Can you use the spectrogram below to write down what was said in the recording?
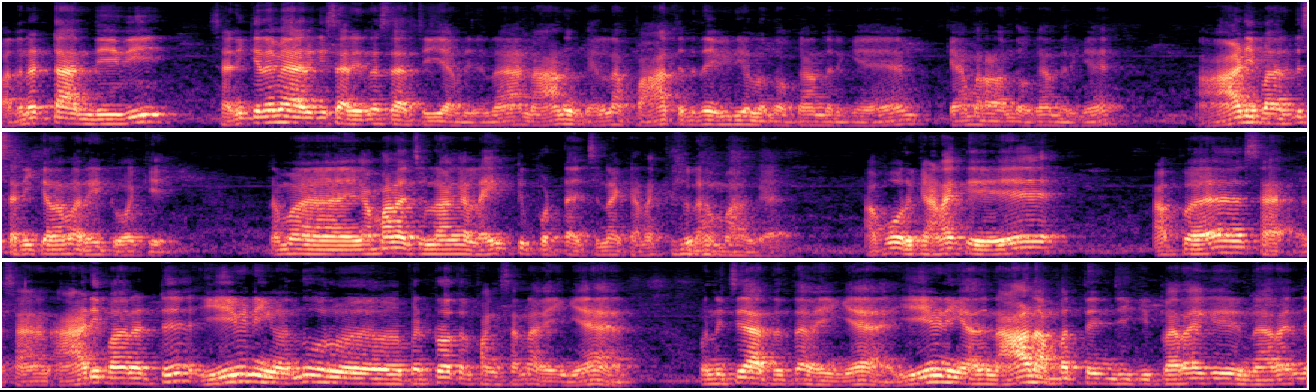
பதினெட்டாம் தேதி சனிக்கிழமையா இருக்குது சார்? என்ன சார் செய்ய அப்படின்னா நானும் எல்லாம் பார்த்துட்டு தான் வீடியோவில் வந்து உட்காந்துருக்கேன் கேமராவில் வந்து உட்காந்துருக்கேன் ஆடி பதினெட்டு சனிக்கிழமை ரைட் ஓகே நம்ம எங்கள் அம்மாலாம் சொல்லுவாங்க லைட்டு போட்டாச்சுன்னா கணக்கு இல்லாமாங்க அப்போது ஒரு கணக்கு அப்போ ச ச ஆடி பதினெட்டு ஈவினிங் வந்து ஒரு பெட்ரோத்தல் ஃபங்க்ஷனாக வைங்க. ஒரு நிச்சயார்த்தத்தை வைங்க. ஈவினிங் அது நாலு ஐம்பத்தஞ்சிக்கு பிறகு நிறைஞ்ச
